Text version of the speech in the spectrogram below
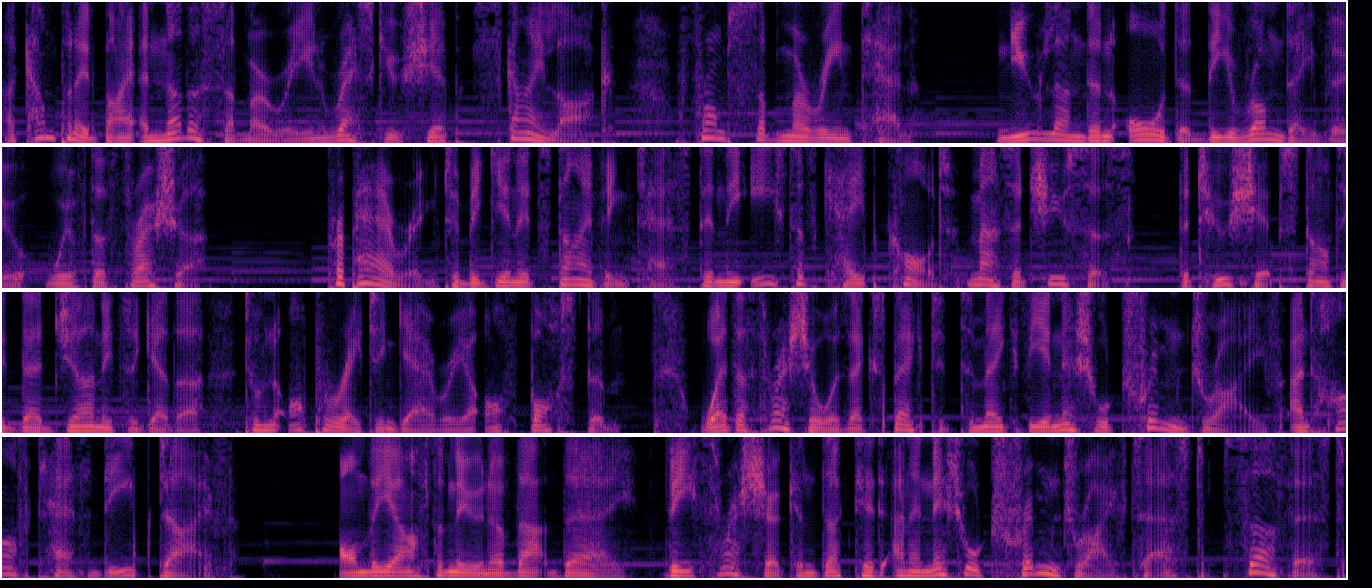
accompanied by another submarine rescue ship, Skylark, from Submarine 10. New London ordered the rendezvous with the Thresher. Preparing to begin its diving test in the east of Cape Cod, Massachusetts, the two ships started their journey together to an operating area off Boston, where the Thresher was expected to make the initial trim dive and half-test deep dive. On the afternoon of that day, the Thresher conducted an initial trim dive test, surfaced,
